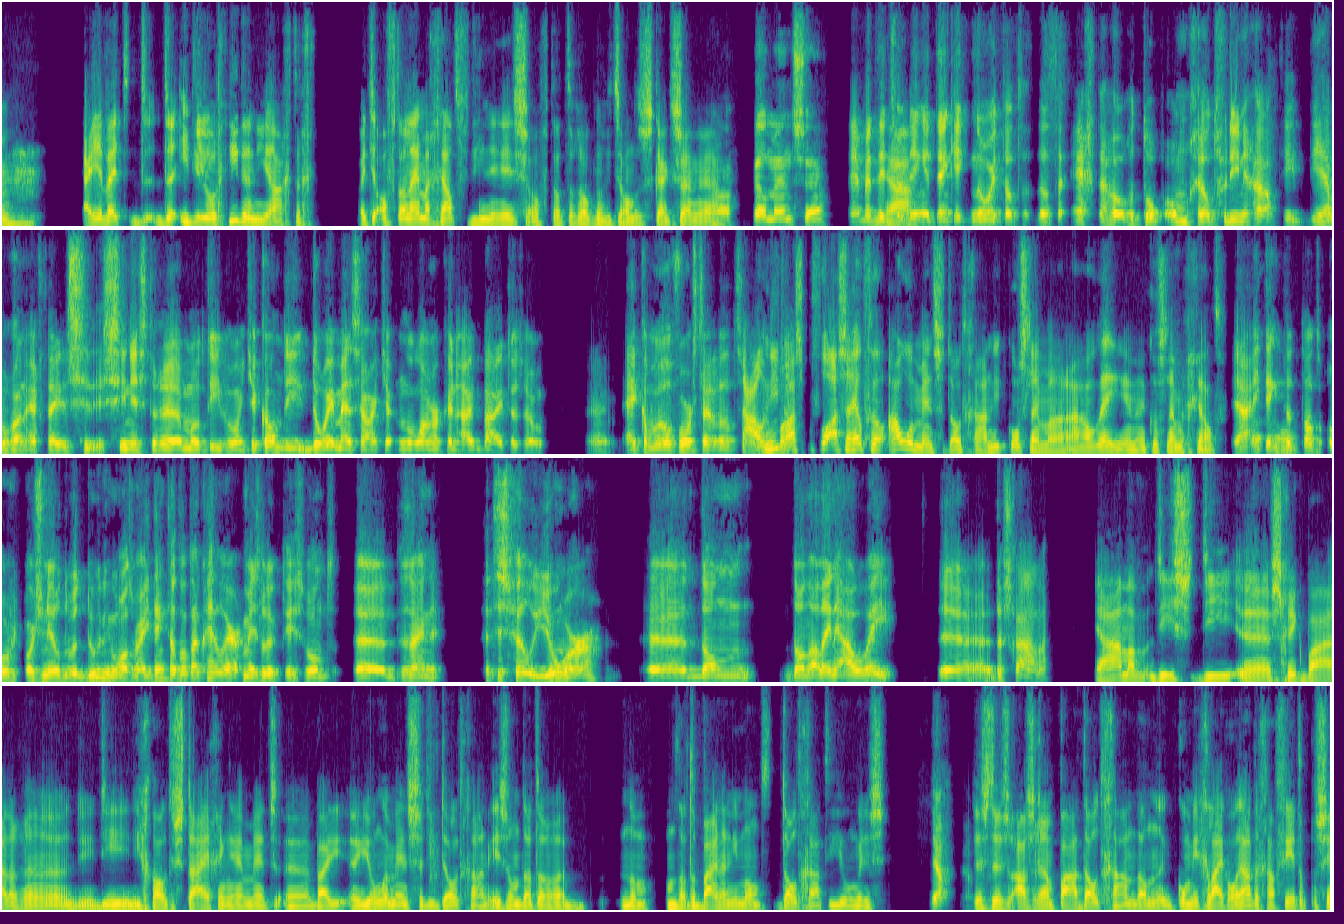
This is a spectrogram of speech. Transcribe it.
ja, je weet de, de, ideologie er niet achter. Weet je, of het alleen maar geld verdienen is, of dat er ook nog iets anders is. Kijk, er zijn. Ja, veel mensen. Ja, bij dit ja. soort dingen denk ik nooit dat, dat de echte hoge top om geld verdienen gaat. Die, die hebben gewoon echt hele sinistere motieven. Want je kan die dode mensen had je nog langer kunnen uitbuiten. Zo. Uh, ik kan me wel voorstellen dat... Ze nou, niet als, als er heel veel oude mensen doodgaan. Die kost alleen maar AOW en het kost alleen maar geld. Ja, ik denk dat dat origineel de bedoeling was. Maar ik denk dat dat ook heel erg mislukt is. Want uh, er zijn, het is veel jonger dan, dan alleen AOW, de, de schade. Ja, maar die, die uh, schrikbare, die, die, die grote stijgingen met, bij jonge mensen die doodgaan... is omdat er, omdat er bijna niemand doodgaat die jong is. Ja, ja. Dus, dus als er een paar doodgaan, dan kom je gelijk al, ja, er gaan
